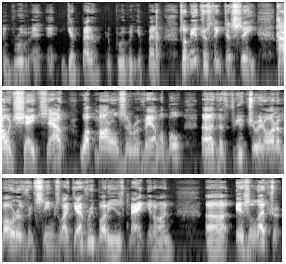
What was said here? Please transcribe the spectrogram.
improve and get better, improve and get better. So it'll be interesting to see how it shakes out, what models are available. Uh, the future in automotive, it seems like everybody is banking on, uh, is electric.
